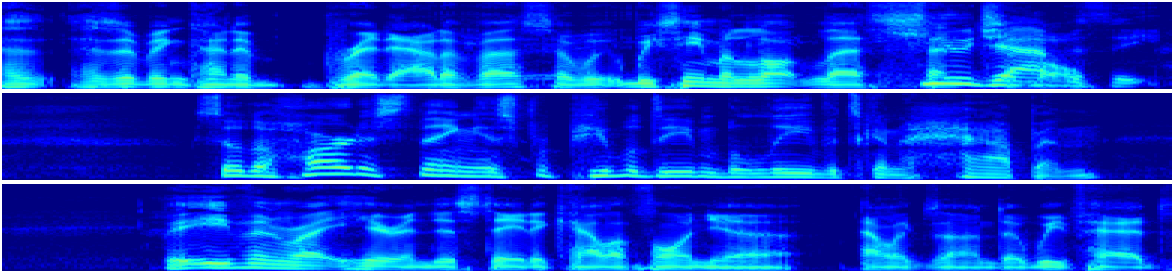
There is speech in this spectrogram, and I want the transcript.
Has, has it been kind of bred out of us? So we, we seem a lot less huge sensible. apathy. So the hardest thing is for people to even believe it's going to happen. But even right here in this state of California, Alexander, we've had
